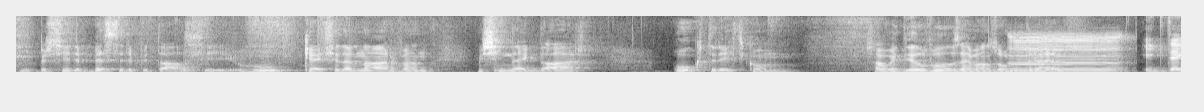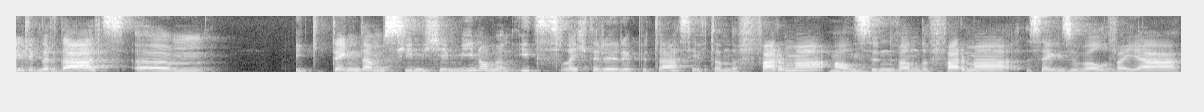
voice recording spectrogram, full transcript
niet per se de beste reputatie. Hoe kijk je daarnaar van, misschien dat ik daar ook terecht kom? Zou je deel willen zijn van zo'n bedrijf? Mm, ik denk inderdaad... ehm, ik denk dat misschien chemie nog een iets slechtere reputatie heeft dan de pharma. Mhm. Als zin van de pharma zeggen ze wel van ja...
